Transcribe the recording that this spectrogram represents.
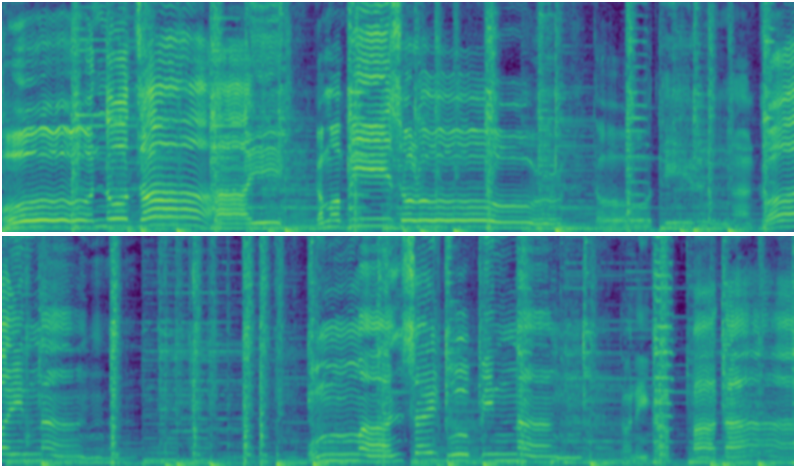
哦，路窄，那么比走路到底人哪过人难？naman sa'y kupin ng Tony Kapatay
